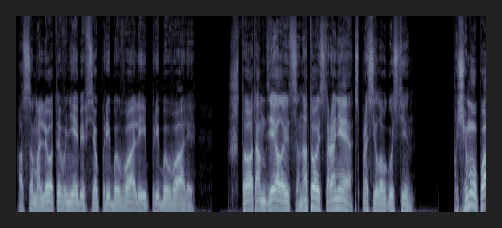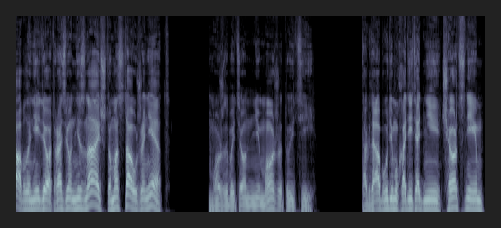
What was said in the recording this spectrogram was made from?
а самолеты в небе все прибывали и прибывали. «Что там делается на той стороне?» — спросил Августин. «Почему Пабло не идет? Разве он не знает, что моста уже нет?» «Может быть, он не может уйти?» «Тогда будем уходить одни, черт с ним!»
